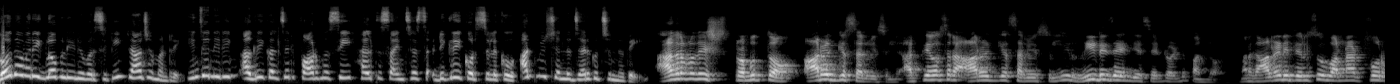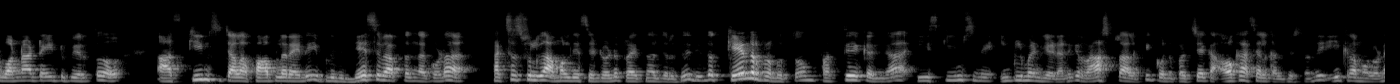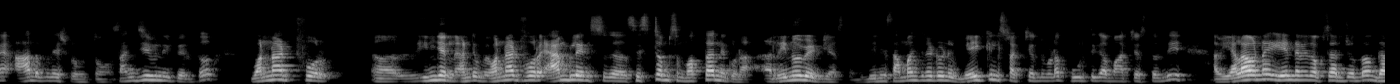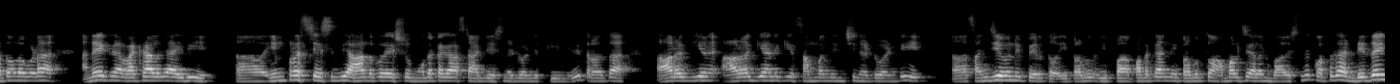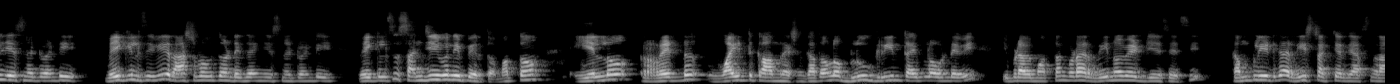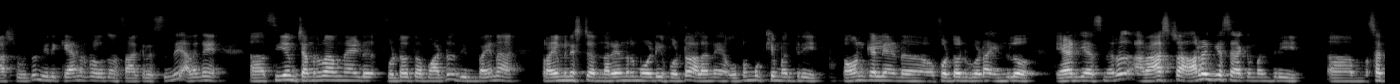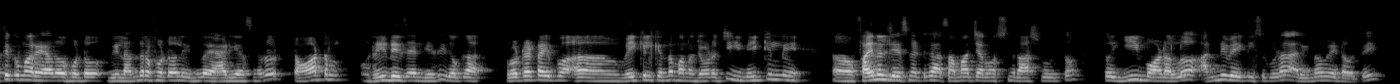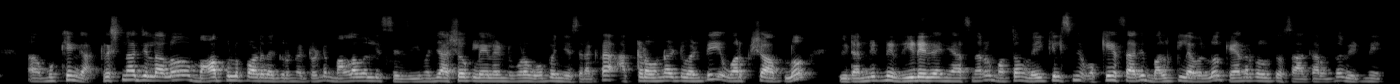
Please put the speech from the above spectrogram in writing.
Godavari global university Rajahmundry. Engineering agriculture pharmacy health sciences degree కోర్సులకు అడ్మిషన్లు జరుగుతున్నవి. ఆంధ్రప్రదేశ్ ప్రభుత్వం ఆరోగ్య సర్వీసుల్ని అత్యవసర ఆరోగ్య సర్వీసుల్ని రీడిజైన్ చేసేటువంటి పనిలో మనకు ఆల్రెడీ తెలుసు one nought four one nought eight పేరుతో ఆ స్కీమ్స్ చాలా పాపులర్ అయినాయి. ఇప్పుడు ఇది దేశవ్యాప్తంగా కూడా సక్సెస్ఫుల్గా అమలు చేసేటువంటి ప్రయత్నాలు జరుగుతుంది దీంతో కేంద్ర ప్రభుత్వం ప్రత్యేకంగా ఈ స్కీమ్స్ని ఇంప్లిమెంట్ చేయడానికి రాష్ట్రాలకి కొన్ని ప్రత్యేక అవకాశాలు కల్పిస్తుంది. ఈ క్రమంలోనే ఆంధ్రప్రదేశ్ ప్రభుత్వం సంజీవిని పేరుతో వన్ నాట్ ఫోర్ ఇంజన్ అంటే one nought four ambulance systems మొత్తాన్ని కూడా రినోవేట్ చేస్తుంది. దీనికి సంబంధించినటువంటి వెహికల్ స్ట్రక్చర్ని కూడా పూర్తిగా మార్చేస్తుంది. అవి ఎలా ఉన్నాయి ఏంటి అనేది ఒకసారి చూద్దాం. గతంలో కూడా అనేక రకాలుగా ఇది ఇంప్రెస్ చేసింది ఆంధ్రప్రదేశ్ మొదటగా స్టార్ట్ చేసినటువంటి స్కీమ్ ఇది. తర్వాత ఆరోగ్య ఆరోగ్యానికి సంబంధించినటువంటి సంజీవని పేరుతో ఈ ప్రభు ఈ ప- పథకాన్ని ప్రభుత్వం అమలు చేయాలని భావిస్తుంది. కొత్తగా డిజైన్ చేసినటువంటి వెహికల్స్ ఇవి. రాష్ట్ర ప్రభుత్వం డిజైన్ చేసినటువంటి వెహికల్స్ సంజీవని పేరుతో. మొత్తం ఎల్లో రెడ్ వైట్ కాంబినేషన్ గతంలో బ్లూ గ్రీన్ టైప్లో ఉండేవి. ఇప్పుడు అవి మొత్తం కూడా రీనోవేట్ చేసేసి కంప్లీట్గా రీస్ట్రక్చర్ చేస్తుంది రాష్ట్ర ప్రభుత్వం. దీనికి కేంద్ర ప్రభుత్వం సహకరిస్తుంది. అలానే సీఎం చంద్రబాబు నాయుడు ఫోటోతో పాటు దీనిపైన prime minister Narendra Modi photo అలానే ఉప ముఖ్యమంత్రి పవన్ కళ్యాణ్ ఫోటోను కూడా ఇందులో యాడ్ చేస్తున్నారు. ఆ రాష్ట్ర ఆరోగ్య శాఖ మంత్రి సత్యకుమార్ యాదవ్ ఫోటో వీళ్ళందరి ఫోటోలు ఇందులో యాడ్ చేస్తున్నారు. టోటల్ రీడిజైన్ చేసి ఇది ఒక ప్రోటోటైప్ వెహికల్ కింద మనం చూడొచ్చు. ఈ వెహికల్ని ఫైనల్ చేసినట్టుగా సమాచారం వస్తుంది రాష్ట్ర ప్రభుత్వం. సో ఈ మోడల్లో అన్ని వెహికల్స్ కూడా రినోవేట్ అవుతాయి. ముఖ్యంగా కృష్ణా జిల్లాలో మాపులపాడు దగ్గర ఉన్నటువంటి మల్లవల్లి సెజ్ ఈ మధ్య అశోక్ లేలాండ్ కూడా ఓపెన్ చేశారు అక్కడ. అక్కడ ఉన్నటువంటి వర్క్ వీటన్నిటిని రీడిజైన్ చేస్తున్నారు. మొత్తం వెహికల్స్ని ఒకేసారి బల్క్ లెవెల్లో కేంద్ర ప్రభుత్వ సహకారంతో వీటిని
